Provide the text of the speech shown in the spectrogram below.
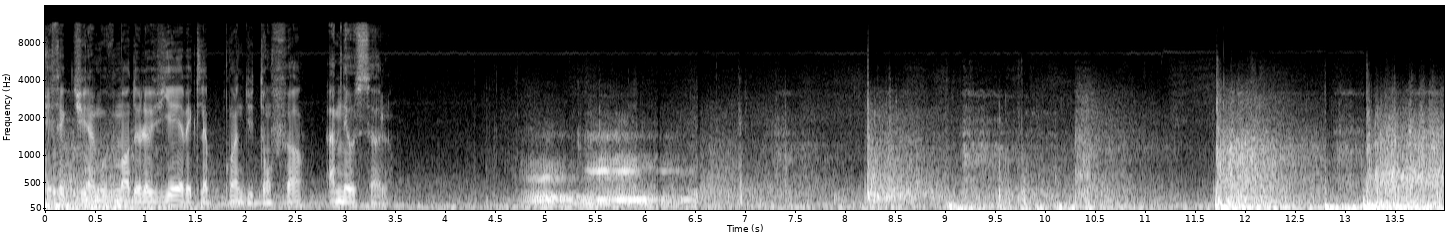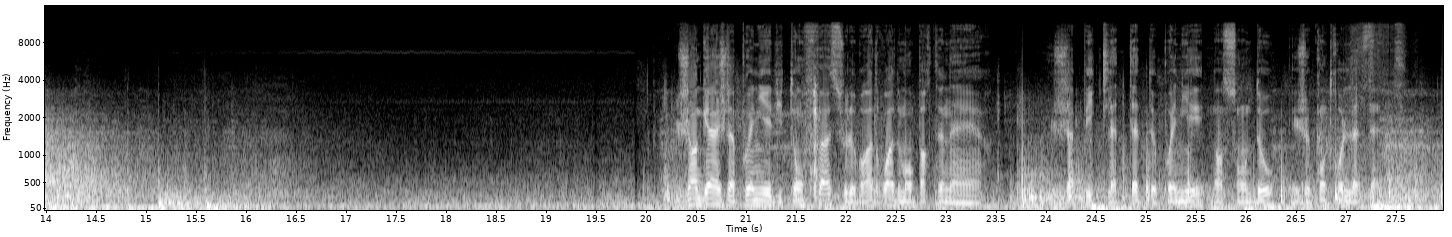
J'effectue un mouvement de levier avec la pointe du tonfa, amené au sol. J'engage la poignée du tonfa sous le bras droit de mon partenaire. J'applique la tête de poignée dans son dos et je contrôle la tête.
